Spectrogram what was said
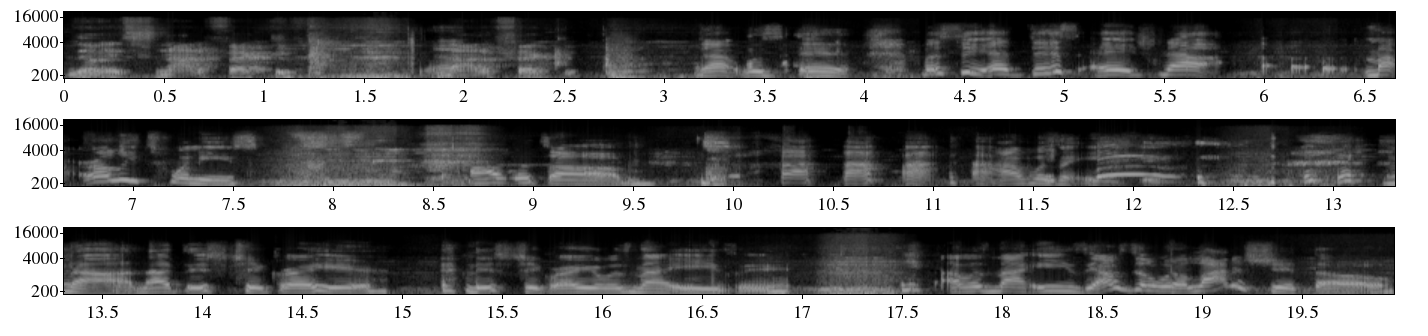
no, it's not effective. Not effective. That was it. But see, at this age now, uh, my early twenties, I was um, I wasn't easy. nah, not this chick right here. This chick right here was not easy. I was not easy. I was dealing with a lot of shit though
